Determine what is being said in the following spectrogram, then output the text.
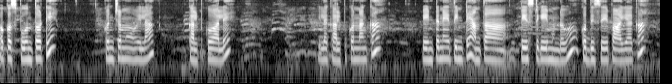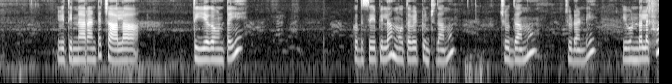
ఒక స్పూన్ తోటి కొంచెము ఇలా కలుపుకోవాలి. ఇలా కలుపుకున్నాక వెంటనే తింటే అంత టేస్ట్గా ఏమి ఉండవు కొద్దిసేపు ఆగాక ఇవి తిన్నారంటే చాలా తీయగా ఉంటాయి. కొద్దిసేపు ఇలా మూత పెట్టి ఉంచుదాము. చూద్దాము. చూడండి. ఈ ఉండలకు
